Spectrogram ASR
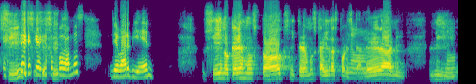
Sí, sí, que sí, podamos llevar bien. Sí, no queremos talks, ni queremos caídas por No. escalera, ni, ni, no.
